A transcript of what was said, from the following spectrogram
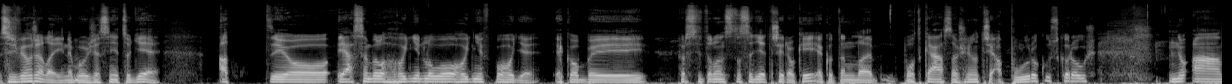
jsi vyhořelej, nebo že se něco děje. A jo, já jsem byl hodně dlouho, hodně v pohodě. Jakoby prostě tohle to se děje tři roky, jako tenhle podcast a všechno tři a půl roku skoro už. No a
